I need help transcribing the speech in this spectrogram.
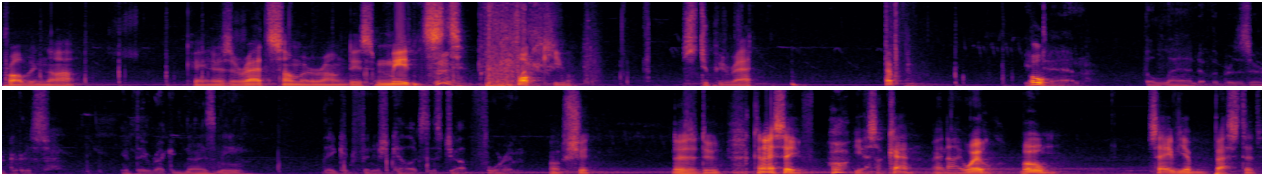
Probably not. Okay, there's a rat somewhere around this midst. Fuck you. Stupid rat. Yep. Oh. The land of the Berserkers. If they recognize me, they could finish Kallax's job for him. Oh shit. There's a dude. Can I save? Oh, yes I can. And I will. Boom. Save you bastard.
